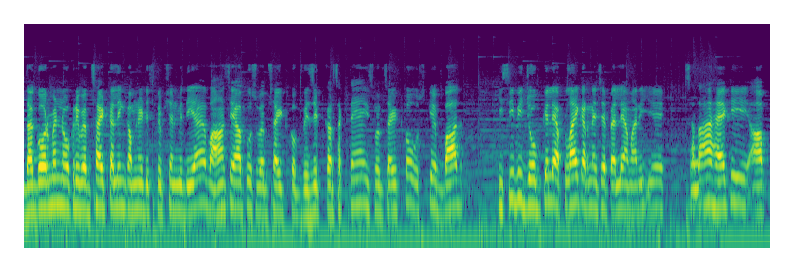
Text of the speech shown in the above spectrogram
the government naukri website का लिंक हमने डिस्क्रिप्शन में दिया है, वहाँ से आप उस वेबसाइट को विज़िट कर सकते हैं, इस वेबसाइट को। उसके बाद किसी भी जॉब के लिए अप्लाई करने से पहले हमारी ये सलाह है कि आप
